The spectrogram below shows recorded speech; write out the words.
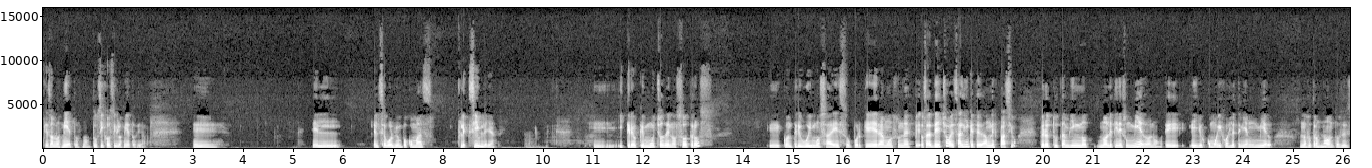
que son los nietos, ¿no? Tus hijos y los nietos, digamos. Eh, él, se volvió un poco más flexible ya. Eh, y creo que muchos de nosotros eh, contribuimos a eso, porque éramos una especie, o sea, de hecho es alguien que te da un espacio pero tú también no, no le tienes un miedo, ¿no? Eh, ellos como hijos le tenían un miedo, nosotros no, entonces,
